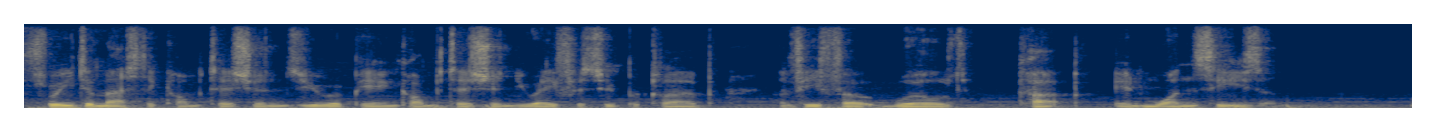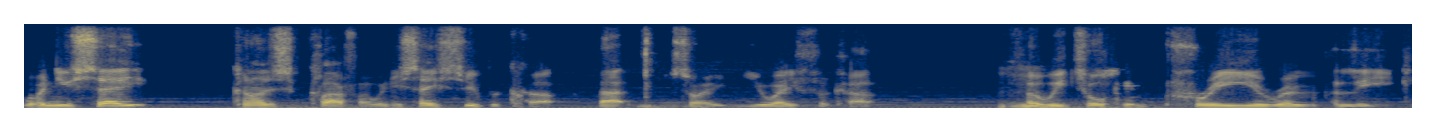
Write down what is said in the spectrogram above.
three domestic competitions, European competition, UEFA Super Club, and FIFA World Cup in one season? When you say, can I just clarify? When you say Super Cup, that sorry, UEFA Cup, Mhm. are we talking pre-Europa League?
